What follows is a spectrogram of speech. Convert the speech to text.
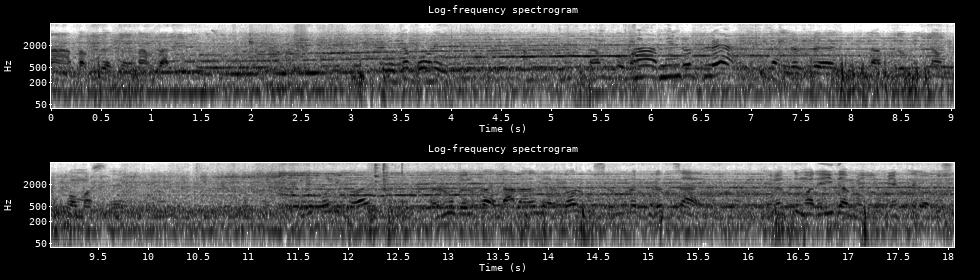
না বাবুর একটা নাম রাখ ওটা পরে হ্যাঁ মেন রোড লয়া স্ট্যান্ডার্ডে লাভ জমির দাম কম আছে বলি কয় রুবেল কয় যে দশ বছর পরে ফেরত চায় ফেরত তোমার এই দামে এক টাকা বেশি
